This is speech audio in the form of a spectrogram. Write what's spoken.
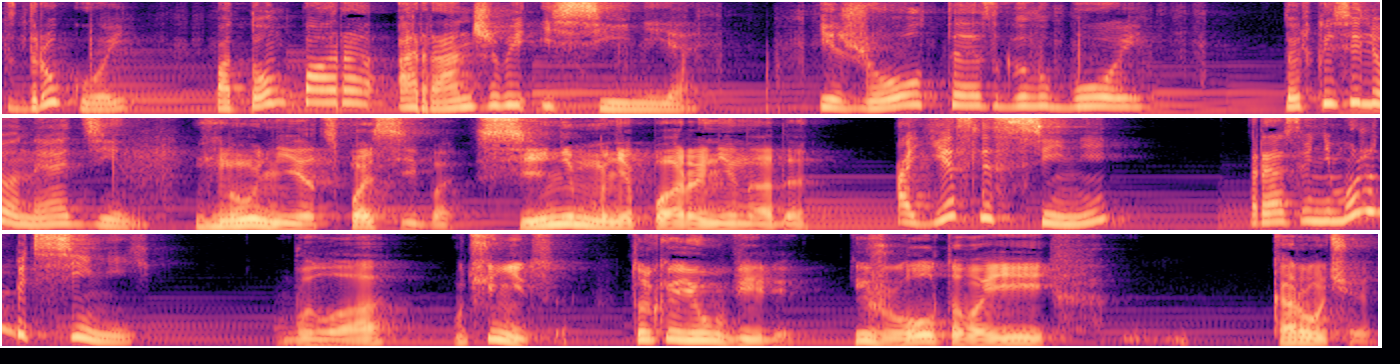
с другой. Потом пара оранжевый и синяя. И желтая с голубой. Только зеленый один. Ну нет, спасибо. С синим мне пары не надо. А если с синей? Разве не может быть синий? Была ученица. Только ее убили. И желтого, и... Короче,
